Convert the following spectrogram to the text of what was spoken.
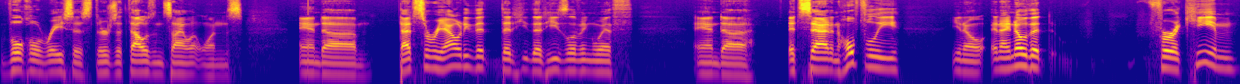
vocal racist, there's a thousand silent ones, and um, that's the reality that that he that he's living with, and uh, it's sad. And hopefully, you know, and I know that for Akim,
